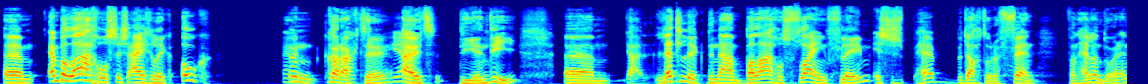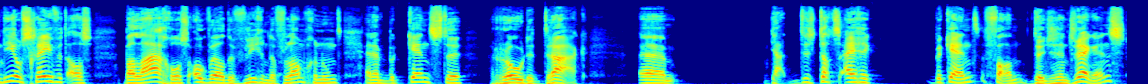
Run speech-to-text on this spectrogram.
Ehm, en Balagos is eigenlijk ook een karakter ja. uit D&D. Ehm, ja, letterlijk de naam Balagos Flying Flame is dus hè, bedacht door een fan van Hellendoorn. En die omschreef het als Balagos, ook wel de vliegende vlam genoemd, en een bekendste rode draak. Ehm, ja, dus dat is eigenlijk bekend van Dungeons and Dragons.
